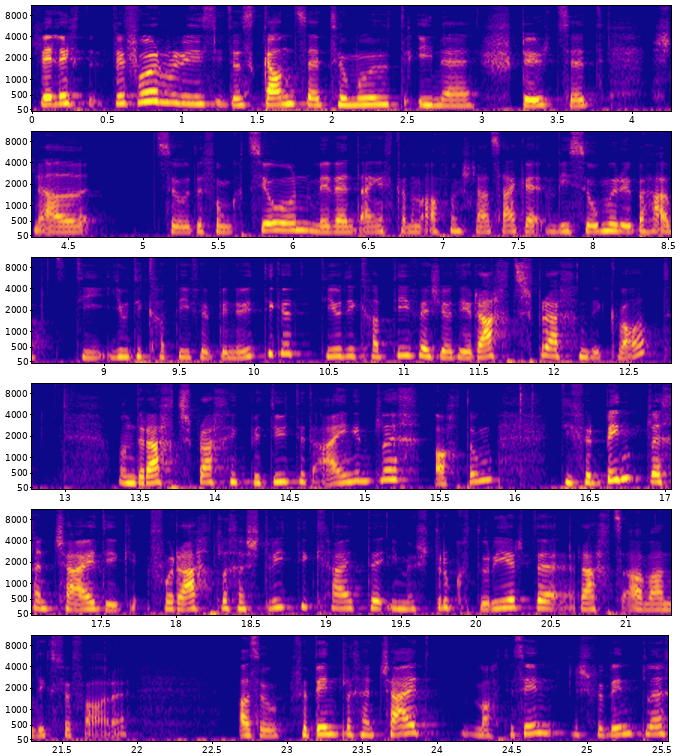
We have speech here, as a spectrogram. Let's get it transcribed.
Vielleicht, bevor wir uns in das ganze Tumult stürzen, schnell zu der Funktion. Wir wollen eigentlich gerade am Anfang schnell sagen, wieso wir überhaupt die Judikative benötigen. Die Judikative ist ja die rechtssprechende Gewalt. Und Rechtsprechung bedeutet eigentlich, Achtung, die verbindliche Entscheidung von rechtlichen Streitigkeiten in einem strukturierten Rechtsanwendungsverfahren. Also verbindlicher Entscheid macht Sinn, ist verbindlich.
